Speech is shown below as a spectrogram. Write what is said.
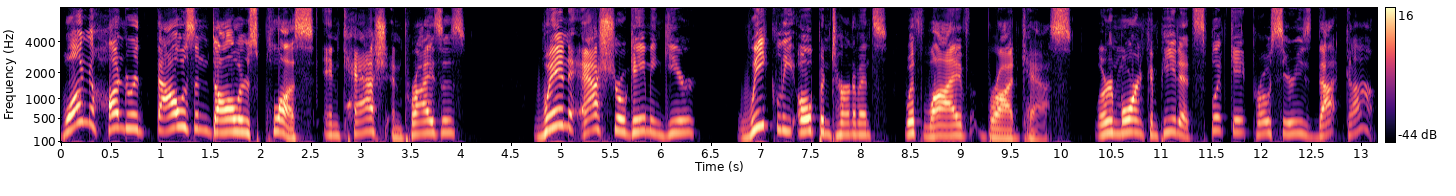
$100,000 plus in cash and prizes, win Astro Gaming gear, weekly open tournaments with live broadcasts. Learn more and compete at splitgateproseries.com.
